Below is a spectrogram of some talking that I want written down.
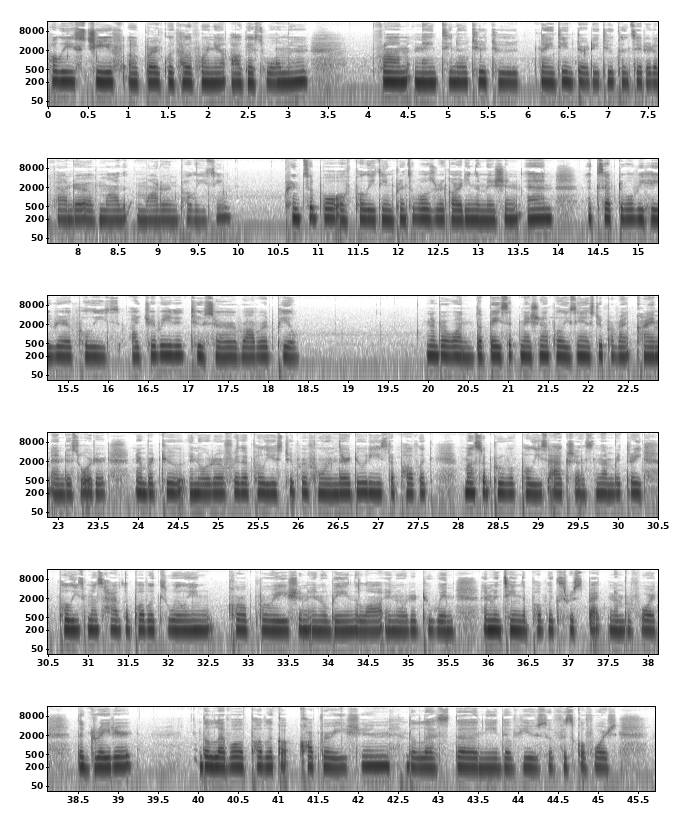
Police Chief of Berkeley, California, August Vollmer, from 1902 to 1932, considered a founder of mod- modern policing. Principle of policing principles regarding the mission and acceptable behavior of police attributed to Sir Robert Peel. Number one, the basic mission of policing is to prevent crime and disorder. Number two, in order for the police to perform their duties, the public must approve of police actions. Number three, police must have the public's willing cooperation in obeying the law in order to win and maintain the public's respect. Number four, the greater the level of public cooperation, the less the need of use of physical force.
